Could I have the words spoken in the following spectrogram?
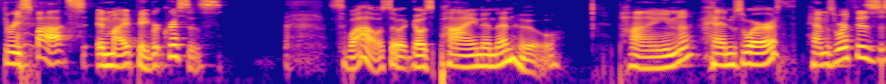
three spots in my favorite Chris's. So, wow. So it goes Pine and then who? Pine. Hemsworth. Hemsworth is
